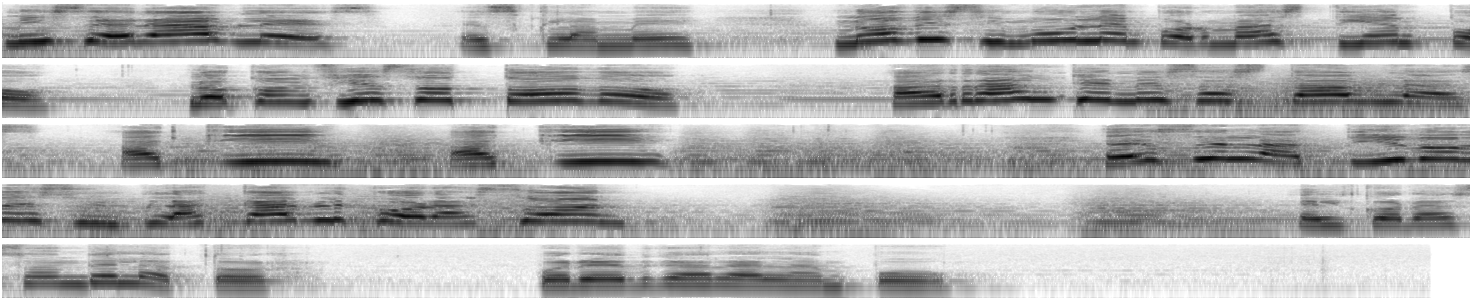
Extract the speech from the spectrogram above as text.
Miserables. exclamé. No disimulen por más tiempo. Lo confieso todo. Arranquen esas tablas. Aquí, aquí. Es el latido de su implacable corazón. El corazón del ator, por Edgar Allan Poe.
